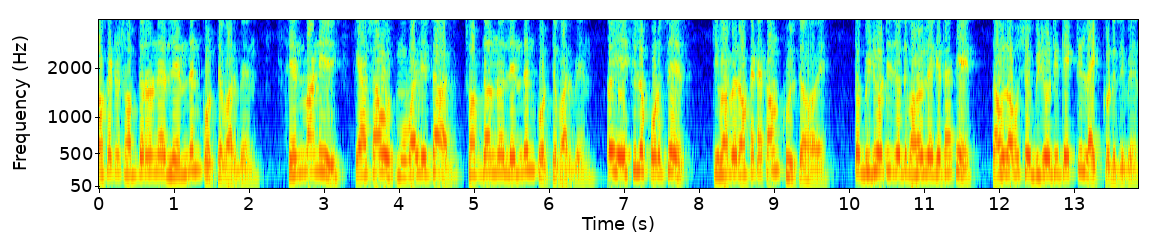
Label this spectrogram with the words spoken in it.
রকেটে সব ধরনের লেনদেন করতে পারবেন। Send money cash out mobile recharge সব ধরনের লেনদেন করতে পারবেন। তো এই ছিল প্রসেস কীভাবে রকেট অ্যাকাউন্ট খুলতে হয়। তো ভিডিওটি যদি ভালো লেগে থাকে, তাহলে অবশ্যই ভিডিওটিতে একটি লাইক করে দিবেন।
